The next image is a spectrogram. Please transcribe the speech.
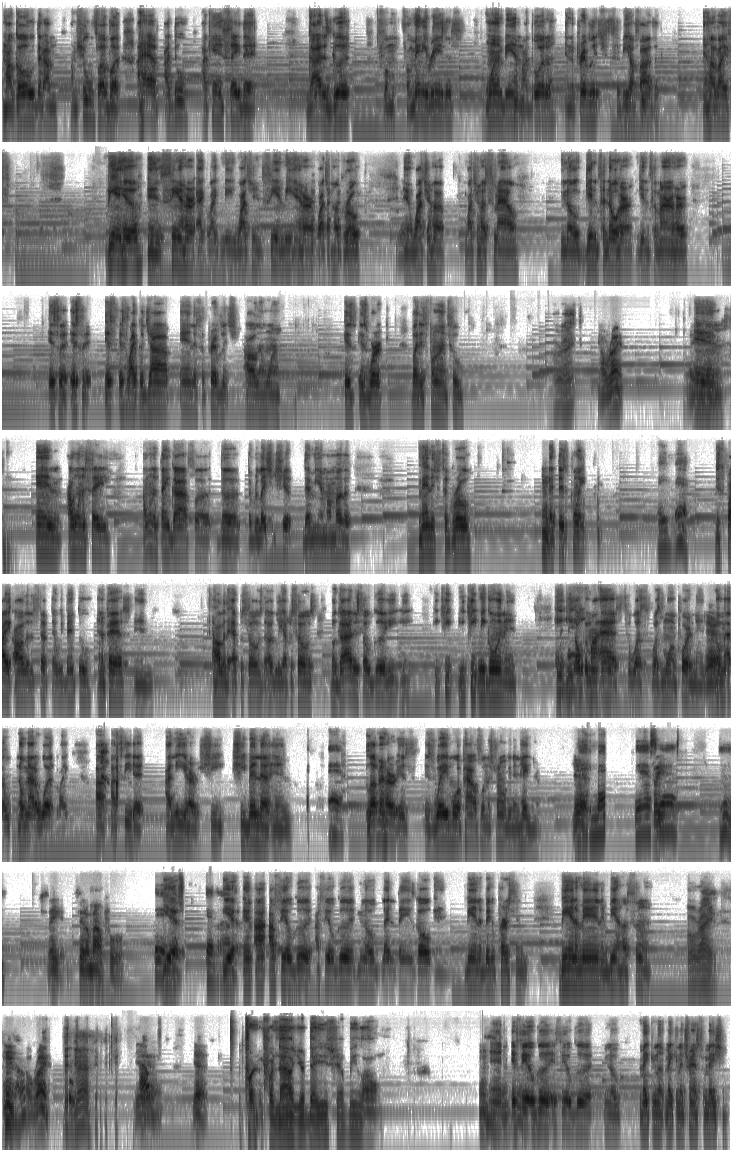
my goal that I'm I'm shooting for. But I have I do I can't say that God is good for for many reasons. One being my daughter and the privilege to be her father in her life. Being here and seeing her act like me, watching, seeing me and her, watching her grow, yeah. and watching her, watching her smile, you know, getting to know her, getting to learn her. It's a, it's a, it's it's like a job and it's a privilege all in one. Is is work, but it's fun too. All right. All right. Amen. And and I want to say, I want to thank God for the the relationship that me and my mother managed to grow mm. at this point. Amen. Despite all of the stuff that we've been through in the past and all of the episodes, the ugly episodes, but God is so good. He he he keep he keep me going and he, he opened my eyes to what's what's more important and yeah. no matter no matter what like I, I see that I need her she she been there and yeah. loving her is is way more powerful and stronger than hating her yeah Amen. yes Say yes it. Mm. say it say a mouthful yes yeah. yeah and I I feel good I feel good you know letting things go and being a bigger person being a man and being her son. All right. Mm, all right. Yeah. yeah. Yeah. For for now, your days shall be long. Mm-hmm. And it feel good. It feel good. You know, making a making a transformation.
